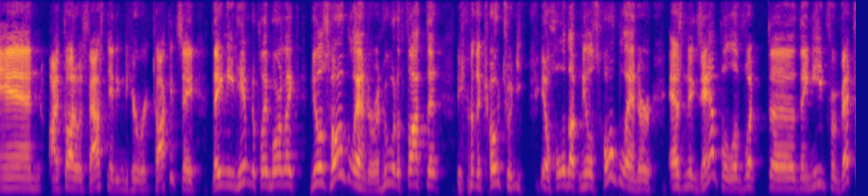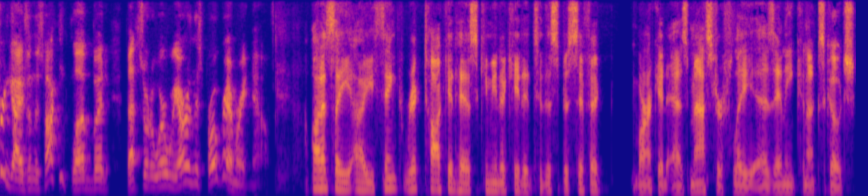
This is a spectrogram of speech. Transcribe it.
And I thought it was fascinating to hear Rick Tocchet say they need him to play more like Nils Hoglander. And who would have thought that you know the coach would you know hold up Nils Hoglander as an example of what uh, they need from veteran guys in this hockey club? But that's sort of where we are in this program right now. Honestly, I think Rick Tocchet has communicated to this specific market as masterfully as any Canucks coach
